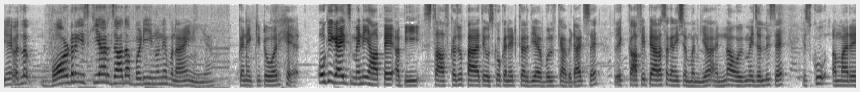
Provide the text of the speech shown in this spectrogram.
ये मतलब बॉर्डर इसकी यार ज़्यादा बड़ी इन्होंने बनाया ही नहीं है। कनेक्टेड ओवर है ओके गाइज़ मैंने यहाँ पे अभी स्टाफ का जो पाया थे, उसको कनेक्ट कर दिया है वुल्फ कैबिटेट से। तो एक काफ़ी प्यारा सा कनेक्शन बन गया। एंड ना मैं जल्दी से इसको हमारे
